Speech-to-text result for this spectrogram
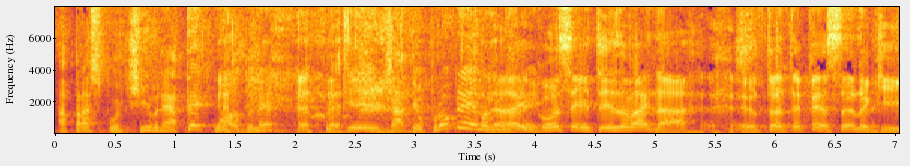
a praça esportiva, né? Até quando, né? Porque já deu problema, viu, Frei? Com certeza vai dar. Eu tô até pensando aqui.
